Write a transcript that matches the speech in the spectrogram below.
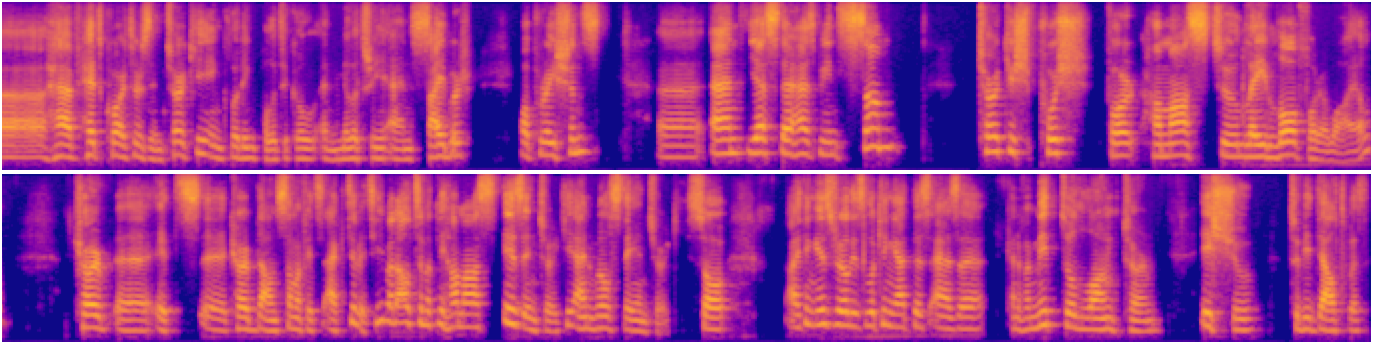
uh, have headquarters in Turkey, including political and military and cyber operations. Uh, and yes, there has been some Turkish push for Hamas to lay low for a while, curb uh, its uh, curb down some of its activity, but ultimately Hamas is in Turkey and will stay in Turkey. So I think Israel is looking at this as a kind of a mid to long term issue to be dealt with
